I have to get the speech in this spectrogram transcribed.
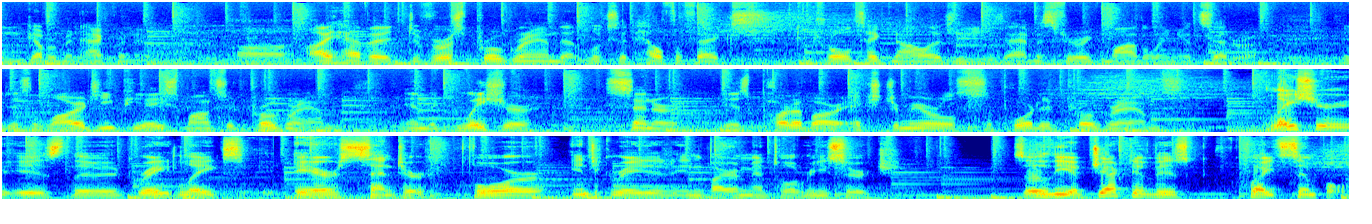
in government acronym, uh, I have a diverse program that looks at health effects, control technologies, atmospheric modeling, etc. It is a large EPA-sponsored program, and the Glacier Center is part of our extramural supported programs. Glacier is the Great Lakes Air Center for Integrated Environmental Research. So the objective is quite simple.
